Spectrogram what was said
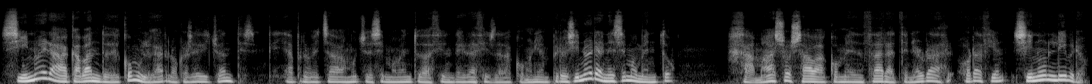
si no era acabando de comulgar, lo que os he dicho antes, que ya aprovechaba mucho ese momento de acción de gracias de la comunión, pero si no era en ese momento, jamás osaba comenzar a tener oración sin un libro,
